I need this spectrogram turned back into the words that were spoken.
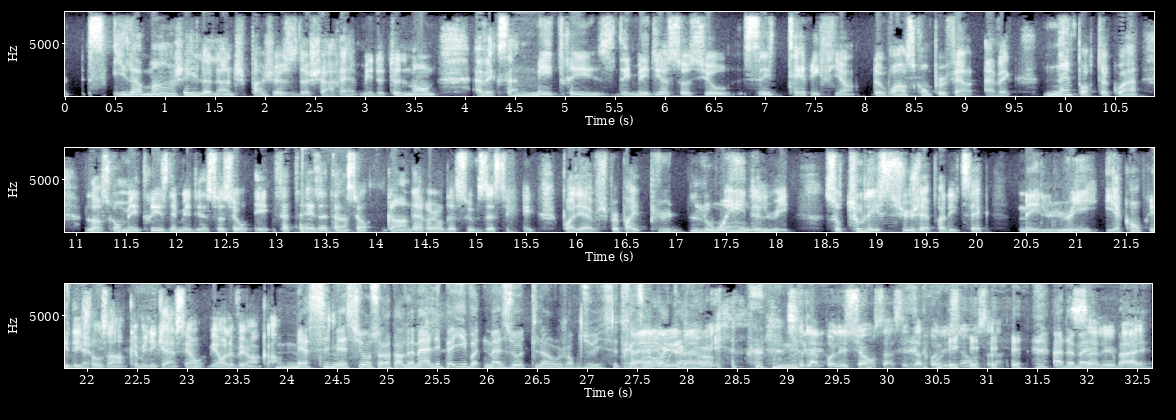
il a mangé le lunch, pas juste de Charret, mais de tout le monde, avec sa hmm. maîtrise des médias sociaux. C'est terrifiant de voir ce qu'on peut faire avec n'importe quoi lorsqu'on maîtrise les médias sociaux. Et faites très attention, grande erreur de sous-estimer Poiliev. Je peux pas être plus loin de lui sur tous les sujets politiques, mais lui, il a compris des choses en communication, et on le veut encore. Merci, messieurs. On se reparle demain. Allez payer votre mazout, là, aujourd'hui. C'est très ben important. Ben c'est de la pollution, ça. C'est de la pollution, ça. À demain. Salut, bye.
